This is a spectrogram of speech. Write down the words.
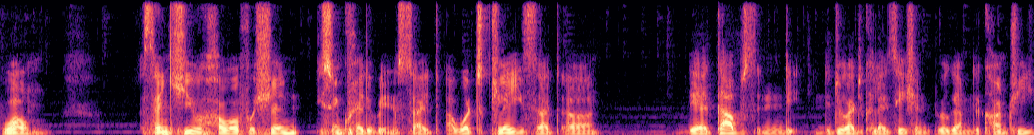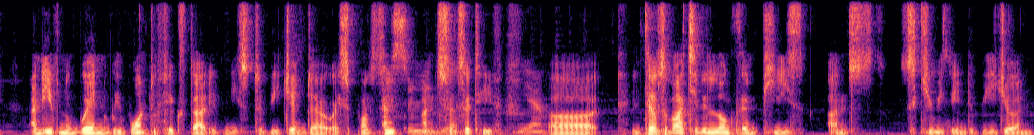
Wow. Thank you, Hawa, for sharing this incredible insight. Uh, what's clear is that uh, there are gaps in the, the de-radicalization program in the country and even when we want to fix that it needs to be gender responsive Absolutely. and sensitive yeah. uh, in terms of achieving long-term peace and security in the region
